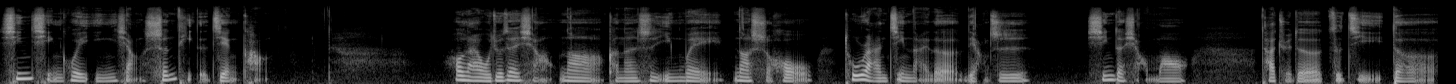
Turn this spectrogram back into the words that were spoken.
心情会影响身体的健康。后来我就在想，那可能是因为那时候突然进来了两只新的小猫，他觉得自己的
